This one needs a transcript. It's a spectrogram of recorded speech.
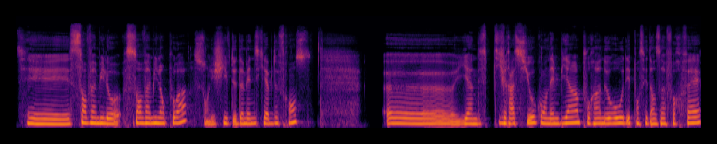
C'est 120 000, 120 emplois, ce sont les chiffres de domaine skiable de France. Euh, il y a un petit ratio qu'on aime bien pour un euro dépensé dans un forfait.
